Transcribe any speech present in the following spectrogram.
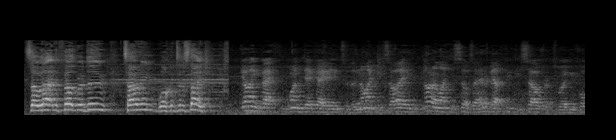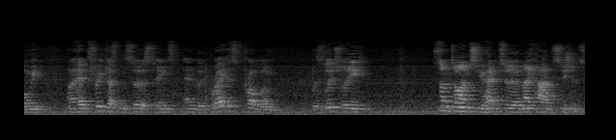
So without any further ado, Tony, welcome to the stage. Going back one decade into the 90s, I, not unlike yourselves, I had about 50 sales reps working for me, and I had three customer service teams, and the greatest problem was literally sometimes you had to make hard decisions,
